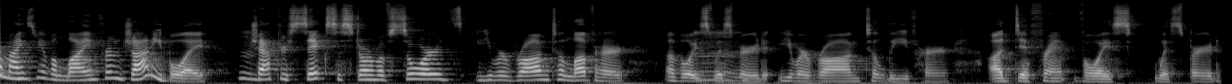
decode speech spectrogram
reminds me of a line from Johnny Boy. Hmm. Chapter 6 A Storm of Swords. You were wrong to love her. A voice hmm. whispered, You were wrong to leave her. A different voice whispered.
